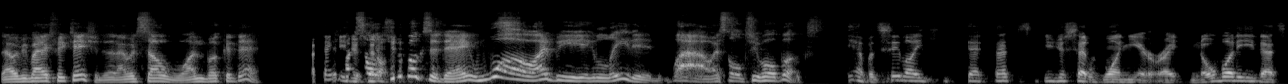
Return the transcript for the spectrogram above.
That would be my expectation that I would sell one book a day. I think if you I sold two books a day. Whoa, I'd be elated. Wow, I sold two whole books. Yeah, but see, like that that's you just said one year, right? Nobody that's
